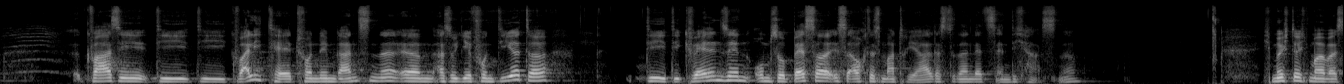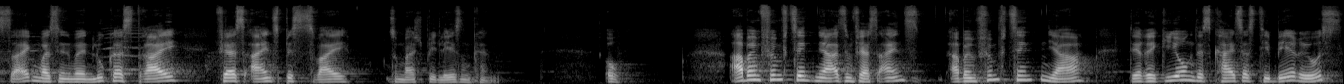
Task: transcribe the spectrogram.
quasi die, die Qualität von dem Ganzen, ne, ähm, also je fundierter die, die Quellen sind, umso besser ist auch das Material, das du dann letztendlich hast. Ne? Ich möchte euch mal was zeigen, was wir in Lukas 3, Vers 1 bis 2 zum Beispiel lesen können. Oh. Aber im 15. Jahr, also im Vers 1, aber im 15. Jahr der Regierung des Kaisers Tiberius,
